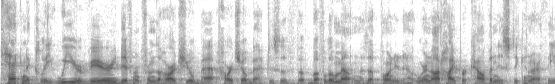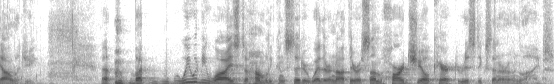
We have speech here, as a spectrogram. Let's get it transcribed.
technically, we are very different from the hardshell, ba- hardshell Baptists of, of, Buffalo Mountain, as I've pointed out. We're not hyper Calvinistic in our theology. Uh, but we would be wise to humbly consider whether or not there are some hardshell characteristics in our own lives.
